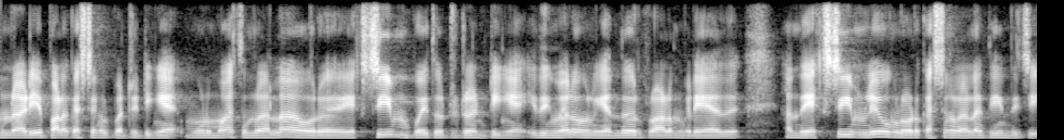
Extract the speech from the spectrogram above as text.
முன்னாடியே பல கஷ்டங்கள் பட்டுட்டீங்க. மூணு மாதத்துக்கு முன்னாடிலாம் ஒரு எக்ஸ்ட்ரீம் போய் தொட்டுட்டு வந்துட்டீங்க. இதுக்கு மேலே உங்களுக்கு எந்த ஒரு ப்ராப்ளம் கிடையாது. அந்த எக்ஸ்ட்ரீம்லேயே உங்களோட கஷ்டங்கள் எல்லாம் தீர்ந்துச்சு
